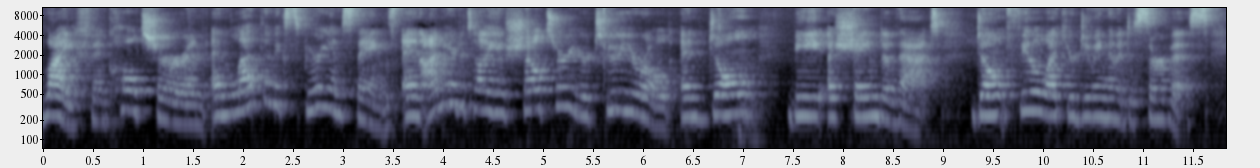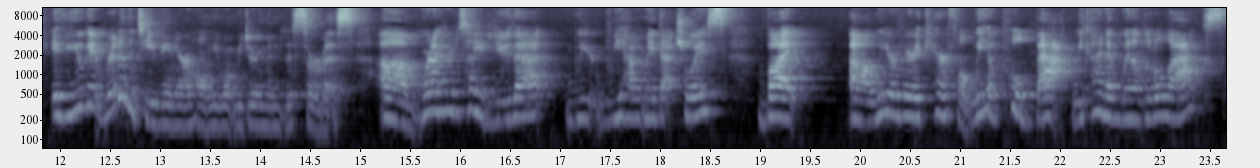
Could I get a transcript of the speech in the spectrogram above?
life and culture and, and let them experience things. And I'm here to tell you shelter your two year old and don't be ashamed of that. Don't feel like you're doing them a disservice. If you get rid of the TV in your home, you won't be doing them a disservice. Um, we're not here to tell you to do that. We, we haven't made that choice, but uh, we are very careful. We have pulled back. We kind of went a little lax,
